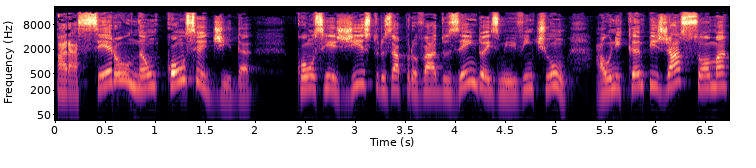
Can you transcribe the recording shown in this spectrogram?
para ser ou não concedida. Com os registros aprovados em 2021, a Unicamp já soma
